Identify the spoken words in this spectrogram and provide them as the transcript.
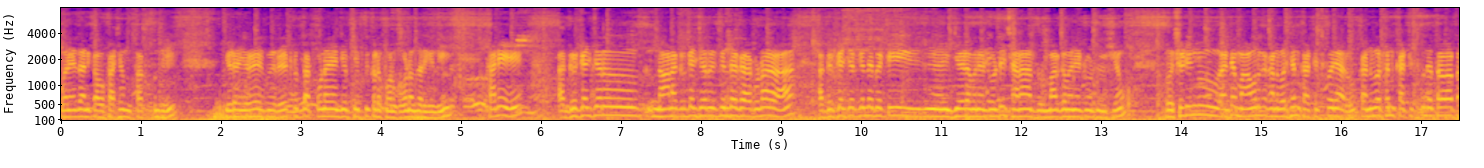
కొనేదానికి అవకాశం తక్కువ ఉంది ఇక్కడ రేట్లు తక్కువ ఉన్నాయని చెప్పి చెప్పి ఇక్కడ కొనుక్కోవడం జరిగింది. కానీ అగ్రికల్చర్ నాన్ అగ్రికల్చర్ కింద కాకుండా అగ్రికల్చర్ కింద పెట్టి చేయడం అనేటువంటి చాలా దుర్మార్గమైనటువంటి విషయం. ప్రొసీడింగ్ అంటే మామూలుగా కన్వర్షన్ కట్టించుకున్నారు. కన్వర్షన్ కట్టించుకున్న తర్వాత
